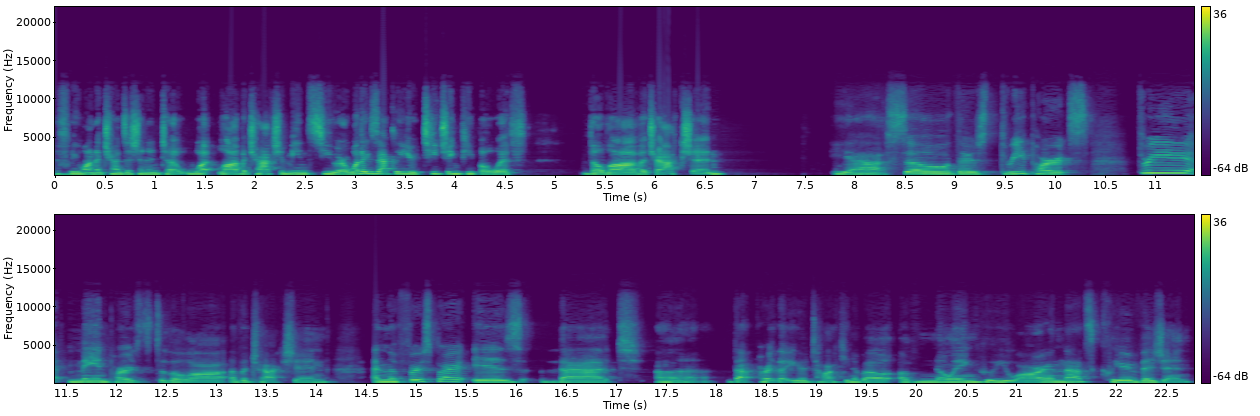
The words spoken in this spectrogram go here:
if we want to transition into what law of attraction means to you or what exactly you're teaching people with the law of attraction. Yeah, so there's three parts, three main parts to the law of attraction. And the first part is that uh, that part that you're talking about of knowing who you are, and that's clear vision.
